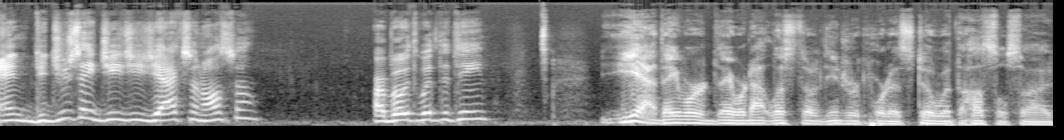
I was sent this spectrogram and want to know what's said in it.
and did you say GG Jackson also are both with the team? Yeah, they were they were not listed on the injury report as still with the hustle, so I,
